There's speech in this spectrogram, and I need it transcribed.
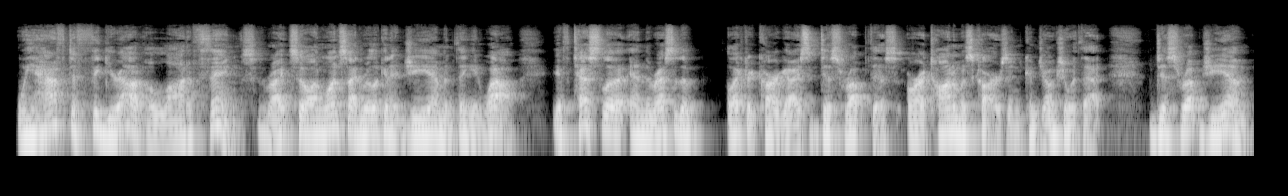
we have to figure out a lot of things, right? So on one side, we're looking at GM and thinking, wow, if Tesla and the rest of the electric car guys disrupt this, or autonomous cars in conjunction with that, disrupt GM,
